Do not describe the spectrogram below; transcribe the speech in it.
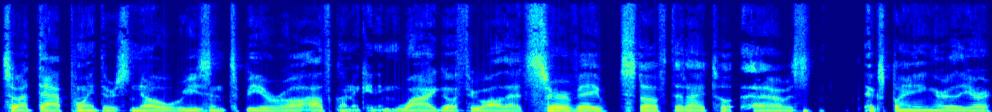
So at that point, there's no reason to be a rural health clinic anymore. Why go through all that survey stuff that I told, that I was explaining earlier,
